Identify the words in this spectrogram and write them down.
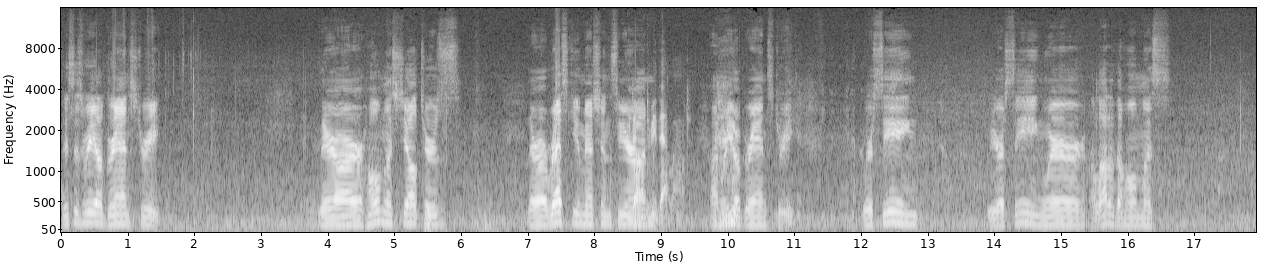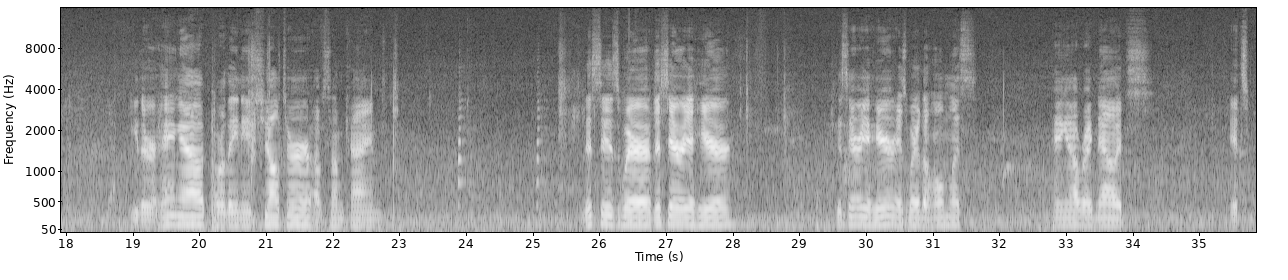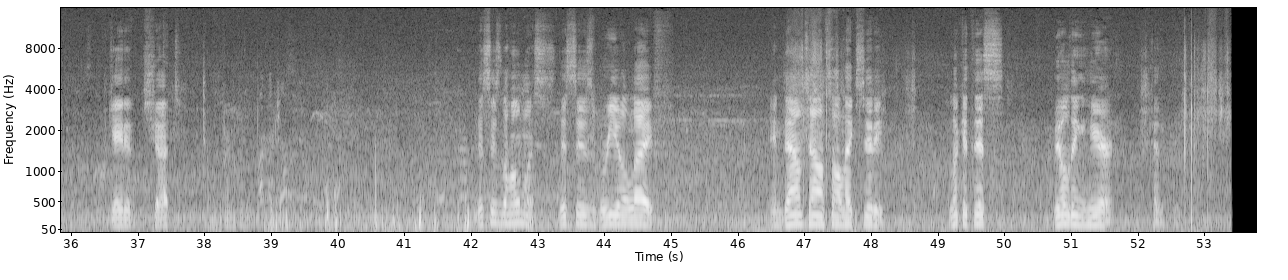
This is Rio Grande Street. There are homeless shelters. There are rescue missions here on, to be that loud. on Rio Grande Street. We're seeing we are seeing where a lot of the homeless either hang out or they need shelter of some kind. This is where this area here this area here is where the homeless hang out right now. It's it's gated shut. This is the homeless. This is real life in downtown Salt Lake City. Look at this building here.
